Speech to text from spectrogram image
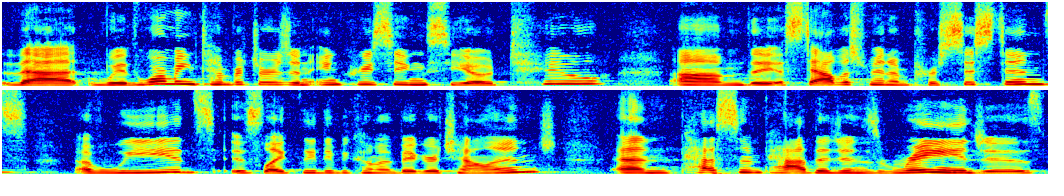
that with warming temperatures and increasing CO2, um, the establishment and persistence of weeds is likely to become a bigger challenge, and pests and pathogens ranges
